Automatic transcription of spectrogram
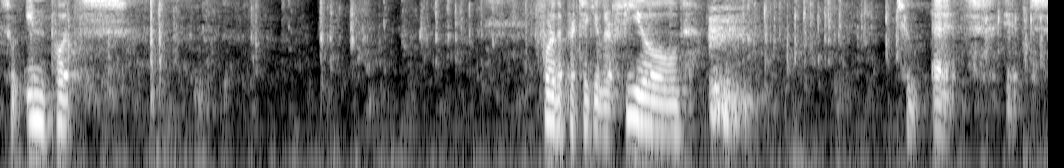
So inputs for the particular field to edit it.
